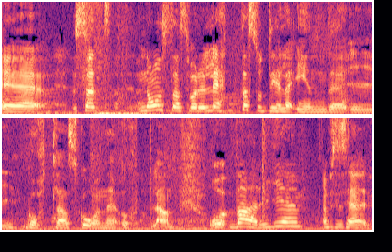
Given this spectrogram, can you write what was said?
Eh, så att någonstans var det lättast att dela in det i Gotland, Skåne, Uppland. Och varje, jag ska säga,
